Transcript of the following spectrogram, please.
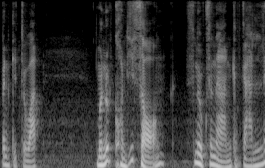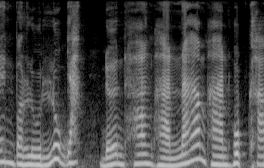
เป็นกิจวัตร มนุษย์คนที่สอง สนุกสนานกับการเล่นบอลลูนลูกยักษ์ เดินทางผ่านน้ำผ่านหุบเขา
